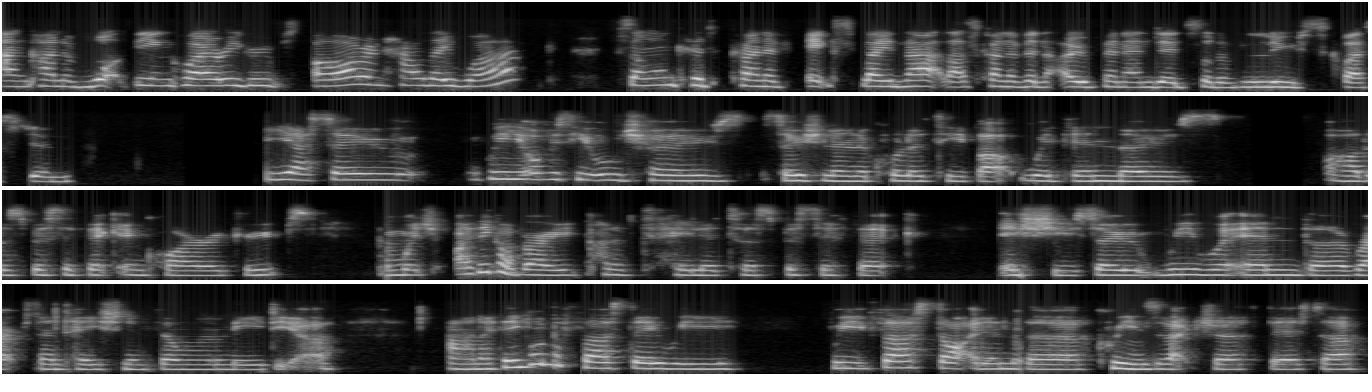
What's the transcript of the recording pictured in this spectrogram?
and kind of what the inquiry groups are and how they work someone could kind of explain that that's kind of an open-ended sort of loose question. Yeah so we obviously all chose social inequality but within those are the specific inquiry groups which i think are very kind of tailored to specific issues. So we were in the representation in film and media And I think on the first day we we first started in the Queen's Lecture Theatre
